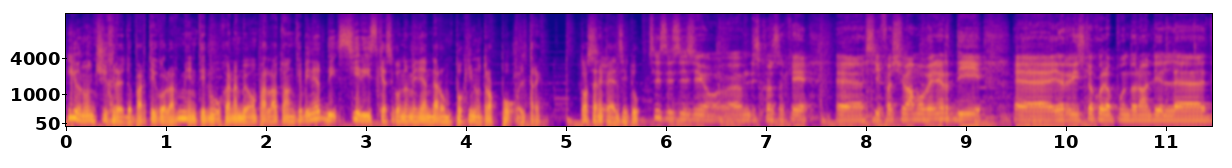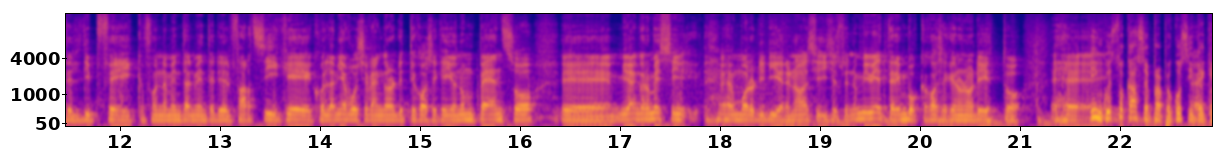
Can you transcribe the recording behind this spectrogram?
Io non ci credo particolarmente Luca, ne abbiamo parlato anche venerdì, si rischia secondo me di andare un pochino troppo oltre. Cosa ne Sì. pensi tu? Sì, sì, sì, sì, è un discorso che eh, sì, facevamo venerdì, eh, il rischio è quello appunto no, del, del deepfake, fondamentalmente del far sì che con la mia voce vengano dette cose che io non penso, eh, mi vengono messe, è un modo di dire, no? Si dice, non mi mettere in bocca cose che non ho detto. Eh, In questo caso è proprio così perché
